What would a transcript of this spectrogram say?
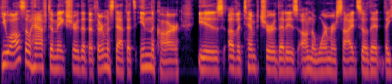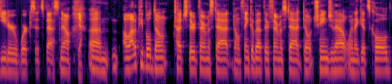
you also have to make sure that the thermostat that's in the car is of a temperature that is on the warmer side so that the heater works its best. Now, Yeah. um, a lot of people don't touch their thermostat, don't think about their thermostat, don't change it out when it gets cold.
